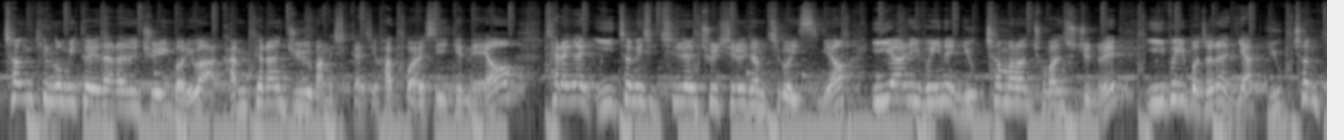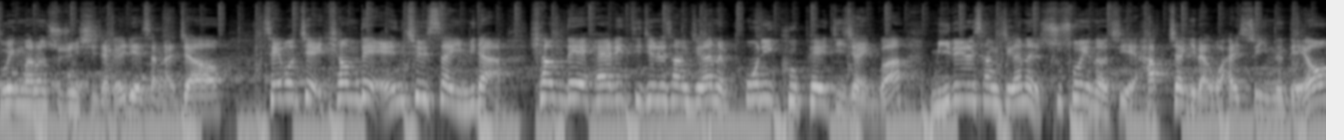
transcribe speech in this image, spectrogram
1000km에 달하는 주행거리와 간편한 주유 방식까지 확보할 수 있겠네요. 차량은 2027년 출시를 점치고 있으며 EREV는 6천만원 초반 수준을 EV 버전은 약 6,900만원 수준 시작을 예상하죠. 세 번째 현대 N74입니다. 현대 헤리티지를 상징하는 포니 쿠페의 디자인과 미래를 상징하는 수소 에너지의 합작이라고 할 수 있는데요.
